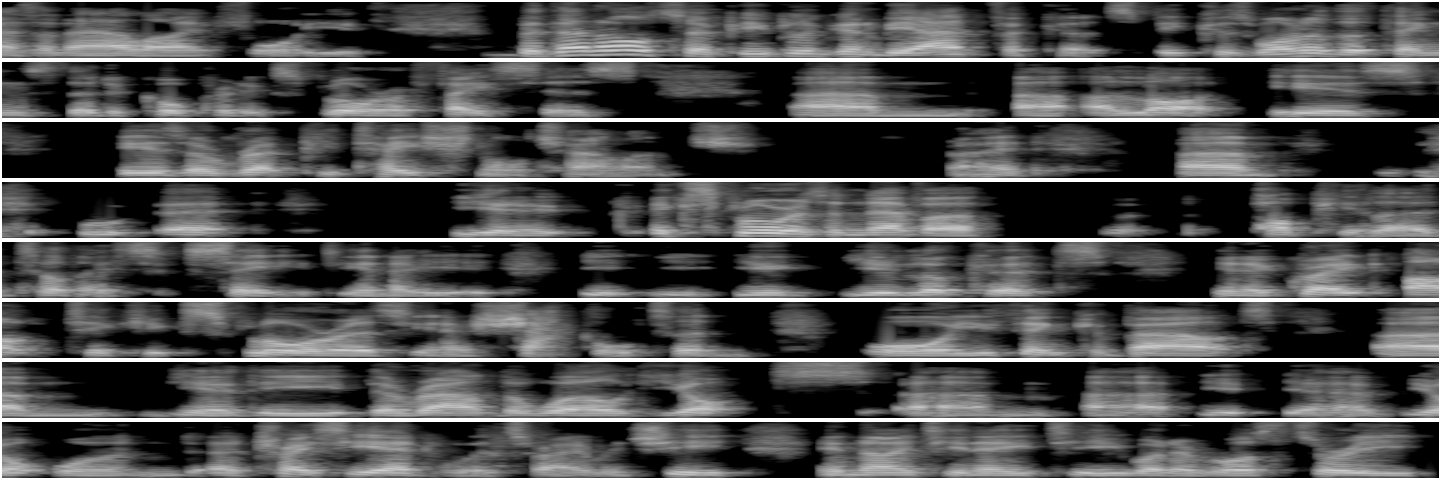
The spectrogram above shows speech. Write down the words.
as an ally for you. But then also, people are going to be advocates because one of the things that a corporate explorer faces um, a, a, lot is is a reputational challenge, right? Um, uh, you know, explorers are never popular until they succeed. You know, you, you, you look at, you know, great Arctic explorers, you know, Shackleton, or you think about, um, you know, the, the round the world yachts, um, uh, uh, yacht woman, uh, Tracy Edwards, right? When she, in 1980, whatever it was, three,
